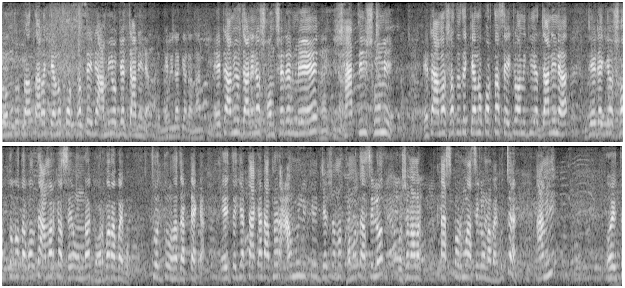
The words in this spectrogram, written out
দ্বন্দ্বটা তারা কেন করতেছে এটা আমিও গিয়ে জানি না। এটা আমিও জানি না শমশেরের মেয়ে সাথী সুমি। এটা আমার সাথে যে কেন করতেছে এটাও আমি গিয়ে জানি না যে এটা গিয়ে সত্য কথা বলতে আমার কাছে ওনারা ঘর ভাড়া পাইব চোদ্দ হাজার টাকা। এই তো গিয়ে টাকাটা আপনার আওয়ামী লীগের যে সময় ক্ষমতা ছিল ওই সময় আমার কাজকর্ম আছিল না ভাই বুঝছেন? আমি ওই তো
